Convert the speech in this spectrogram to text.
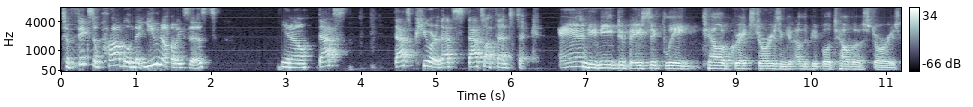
to fix a problem that you know exists, you know, that's that's pure. That's that's authentic. And you need to basically tell great stories and get other people to tell those stories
